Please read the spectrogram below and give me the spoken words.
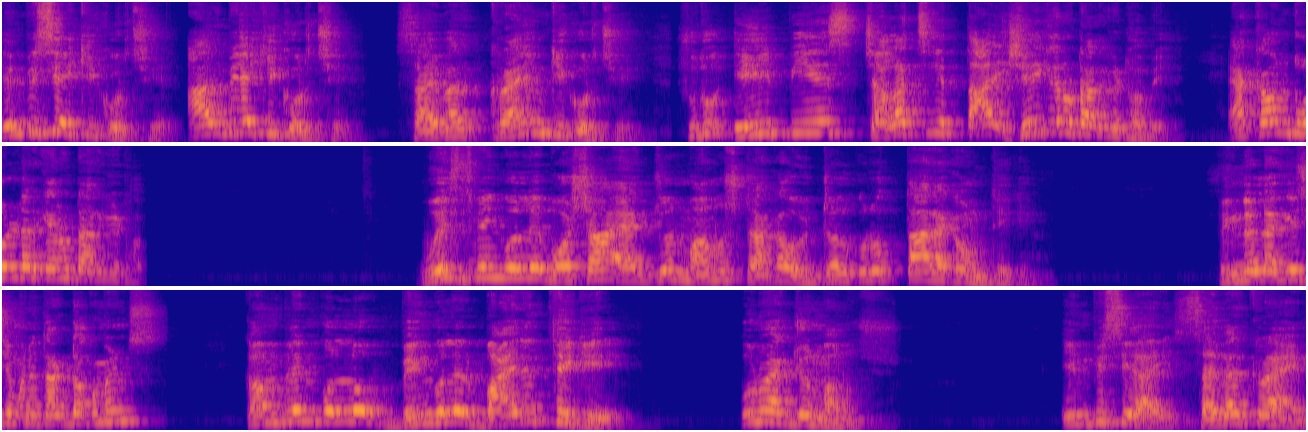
এনপিসিআই কি করছে? আরবিআই কি করছে? সাইবার ক্রাইম কি করছে? শুধু এইপিএস চালাচ্ছে যে তাই, সেই কেন টার্গেট হবে? অ্যাকাউন্ট হোল্ডার কেন টার্গেট হবে? ওয়েস্ট বেঙ্গলে বসা একজন মানুষ টাকা উইথড্রল করল তার অ্যাকাউন্ট থেকে। ফিঙ্গার লাগিয়েছে মানে তার ডকুমেন্টস কমপ্লেন করল বেঙ্গলের বাইরের থেকে কোনো একজন মানুষ। এনপিসিআই সাইবার ক্রাইম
